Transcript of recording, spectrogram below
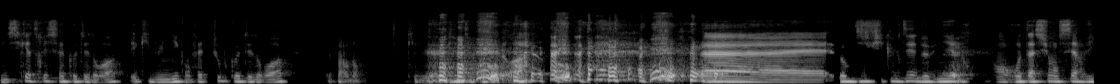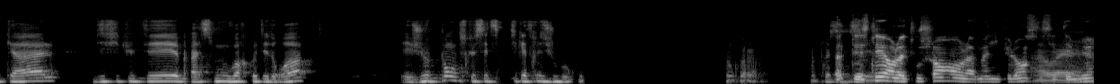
Une cicatrice à côté droit et qui lui nique en fait tout le côté droit. euh, pardon, qui lui abîme tout le côté droit. Euh, donc difficulté de venir en rotation cervicale, difficulté bah, à se mouvoir côté droit. Et je pense que cette cicatrice joue beaucoup. Donc voilà. Après, Tu ça, testé en la touchant, en la manipulant, si Ah c'était ouais. mieux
